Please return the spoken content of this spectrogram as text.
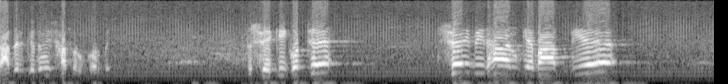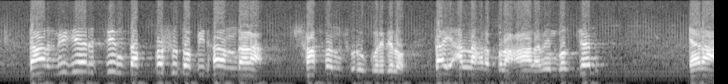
তাদেরকে তুমি শাসন করবে। তো সে কি করছে? সেই বিধানকে বাদ দিয়ে তার নিজের চিন্তা প্রসূত বিধান দ্বারা শাসন শুরু করে দিল। তাই আল্লাহ রাব্বুল আলামিন বলছেন, এরা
